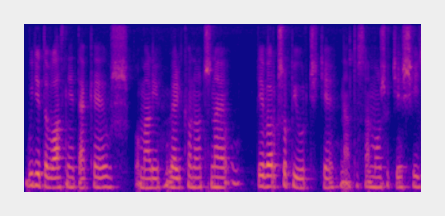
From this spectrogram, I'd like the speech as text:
bude to vlastne také už pomaly veľkonočné tie workshopy určite, na to sa môžu tešiť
